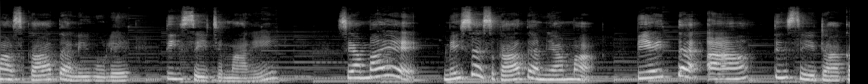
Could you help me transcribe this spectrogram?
မစကားအတန်လေးကိုလည်းသိစေချင်ပါတယ်။ဆရာမရဲ့မိတ်ဆက်စကားအတန်များမှပြိသက်အားသိစေတာက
